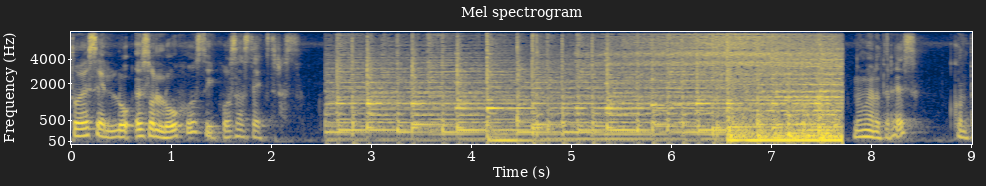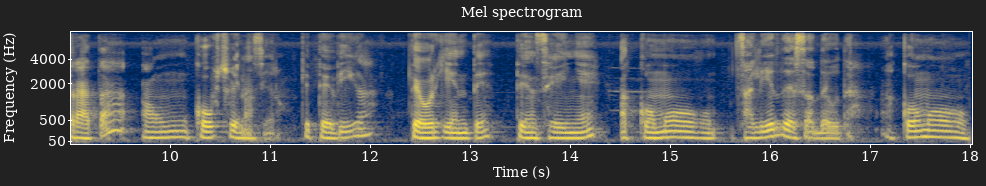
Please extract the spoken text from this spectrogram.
todos esos lujos y cosas extras. Número 3. Contrata a un coach financiero que te diga, te oriente, te enseñe a cómo salir de esa deuda, a cómo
